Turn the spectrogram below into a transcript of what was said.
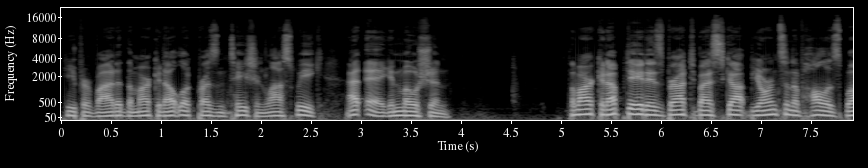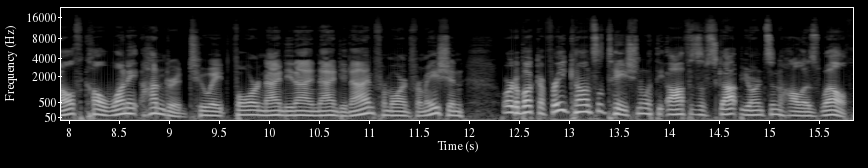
He provided the market outlook presentation last week at Ag in Motion. The market update is brought to you by Scott Bjornson of Hollis Wealth. Call 1 800 284 9999 for more information or to book a free consultation with the Office of Scott Bjornson Hollis Wealth.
